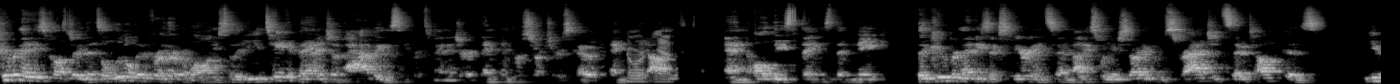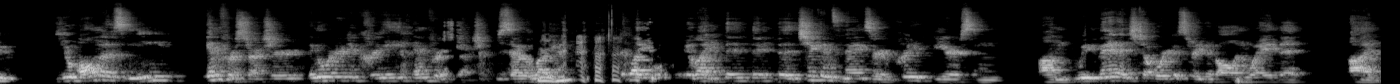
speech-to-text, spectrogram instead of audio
Kubernetes cluster that's a little bit further along so that you can take advantage of having a secrets manager and infrastructure as code and sure, yeah. and all these things that make the Kubernetes experience so nice. When you're starting from scratch, it's so tough because you you almost need infrastructure in order to create infrastructure. So like like like the, the, the, chickens and eggs are pretty fierce and um, we managed to orchestrate it all in a way that uh,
